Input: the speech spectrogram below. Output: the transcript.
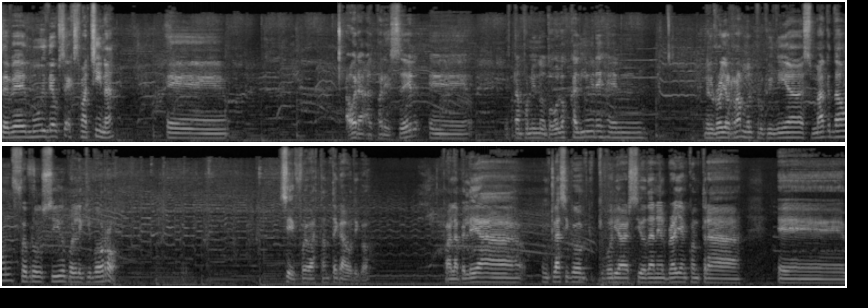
se ve muy Deus Ex Machina. eh, ahora, al parecer, eh, están poniendo todos los calibres en, en el Royal Rumble, porque hoy día SmackDown fue producido por el equipo de Raw. Sí, fue bastante caótico. Para la pelea, un clásico que podría haber sido Daniel Bryan contra eh,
